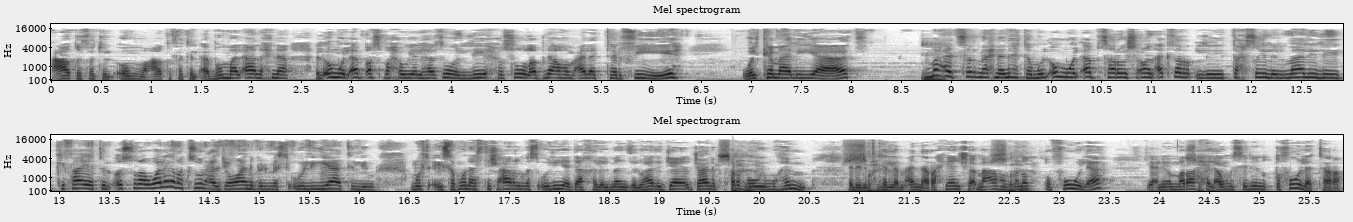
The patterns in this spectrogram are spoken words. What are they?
عاطفة الأم وعاطفة الأب. هم الآن إحنا الأم والأب أصبحوا يلهثون لحصول أبنائهم على الترفيه والكماليات. ما عاد صرنا إحنا نهتم والأم والأب صاروا يسعون أكثر للتحصيل المالي لكفاية الأسرة ولا يركزون على الجوانب المسؤوليات اللي يسمونها استشعار المسؤولية داخل المنزل وهذا جانب تربوي مهم اللي صحيح. نتكلم عنه راح ينشأ معهم صحيح. من الطفولة يعني من مراحل صحيح. أو من سنين الطفولة ترى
